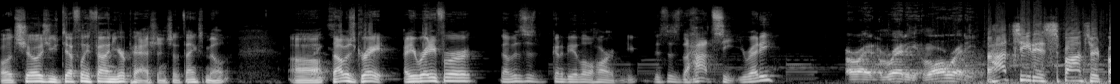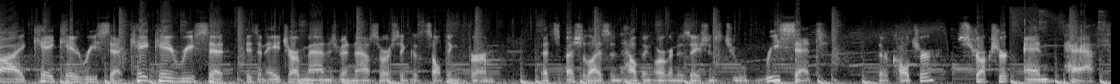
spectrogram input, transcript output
Well, it shows you definitely found your passion. So, thanks, Milt. Uh, thanks. That was great. Are you ready for? Now, this is going to be a little hard. This is the hot seat. You ready? All right, I'm ready. I'm all ready. The hot seat is sponsored by KK Reset. KK Reset is an HR management and outsourcing consulting firm that specializes in helping organizations to reset their culture, structure, and path.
